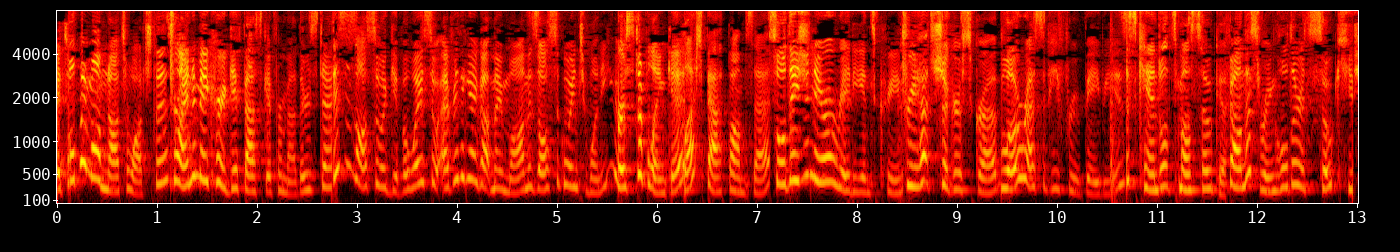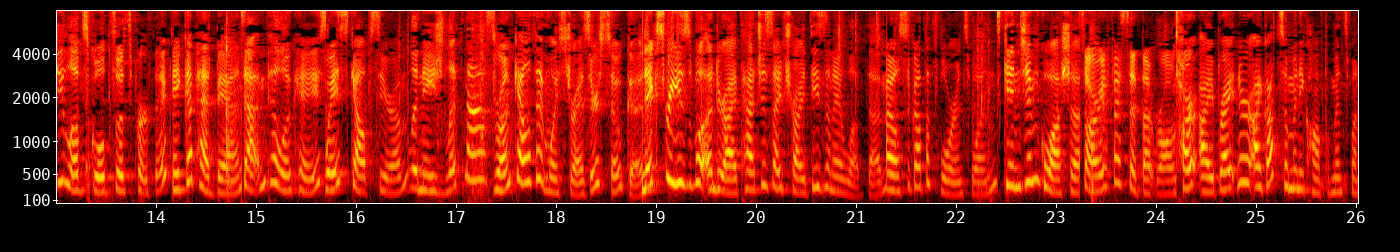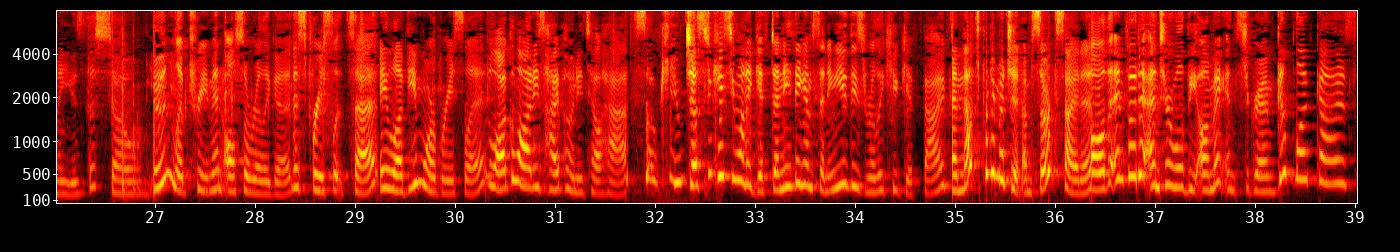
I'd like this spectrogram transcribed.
I told my mom not to watch this. Trying to make her a gift basket for Mother's Day. This is also a giveaway, so everything I got my mom is also going to one of you. First, a blanket, blush bath bomb set, Sol de Janeiro radiance cream, Tree Hut sugar scrub, Glow recipe fruit babies. This candle, it smells so good. Found this ring holder, it's so cute. She loves gold, so it's perfect. Makeup headband, satin pillowcase, OUAI scalp serum, Laneige lip mask, Drunk Elephant moisturizer, so good. NYX reusable under eye patches, I tried these and I love them. I also got the Florence one. Skin Gym Gua Sha. Sorry if I said that wrong. Tarte eye brightener, I got so many compliments when I used this, so. Moon lip treatment, also really good. This bracelet set, I Love You More bracelet, Vlogalotti's high ponytail hat, so cute. Just in case you want to gift anything, I'm sending you these really cute gift bags. And that's pretty much it. I'm so excited. All the info to enter will be on my Instagram. Good luck, guys.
